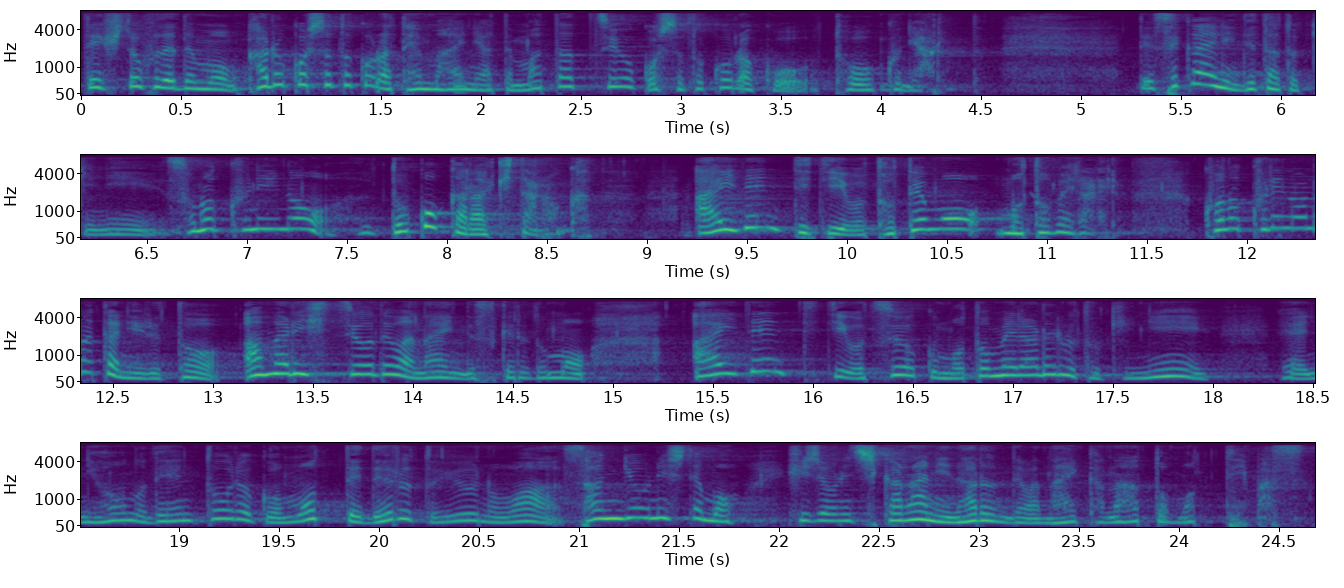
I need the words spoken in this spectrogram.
て一筆でも軽く押したところは手前にあってまた強く押したところはこう遠くにあるで世界に出た時にその国のどこから来たのかアイデンティティをとても求められる。この国の中にいるとあまり必要ではないんですけれどもアイデンティティを強く求められる時に日本の伝統力を持って出るというのは産業にしても非常に力になるんではないかなと思っています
